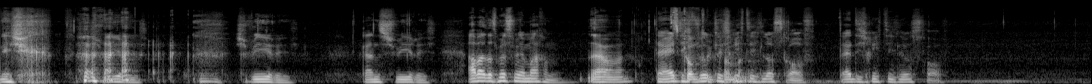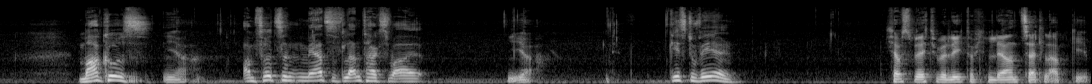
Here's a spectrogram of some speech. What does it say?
Sch- schwierig. schwierig. Ganz schwierig. Aber das müssen wir machen. Ja, Mann. Da hätte ich wirklich richtig Lust drauf. Da hätte ich richtig Lust drauf. Markus. Ja. am 14. März ist Landtagswahl. Ja. Gehst du wählen? Ich habe es vielleicht überlegt, ob ich einen leeren Zettel abgebe.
